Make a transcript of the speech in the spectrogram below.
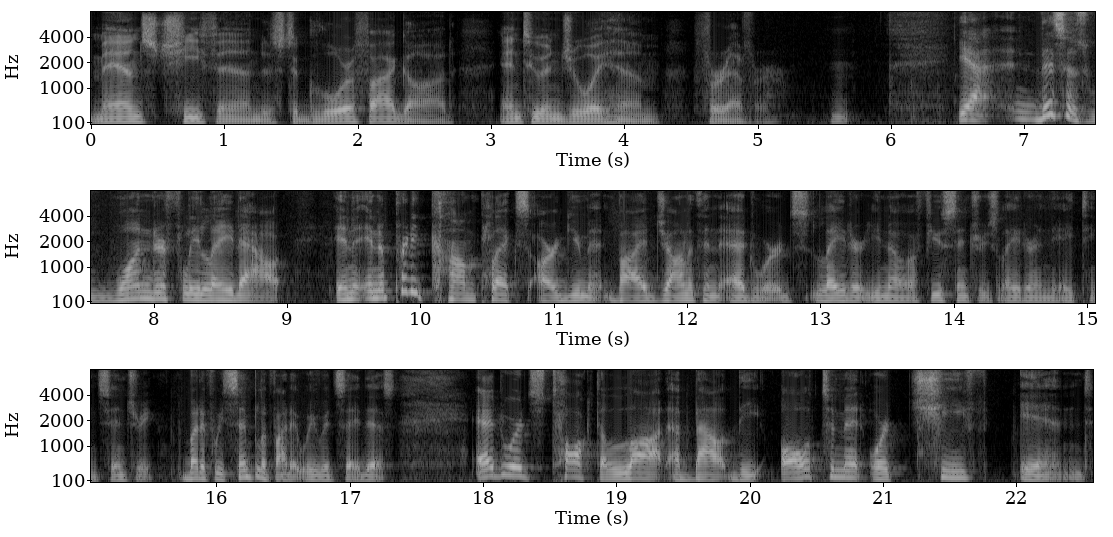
Man's chief end is to glorify God and to enjoy Him forever. Yeah, this is wonderfully laid out in, in a pretty complex argument by Jonathan Edwards later, you know, a few centuries later in the 18th century. But if we simplified it, we would say this Edwards talked a lot about the ultimate or chief end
